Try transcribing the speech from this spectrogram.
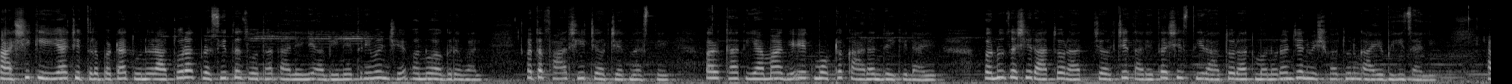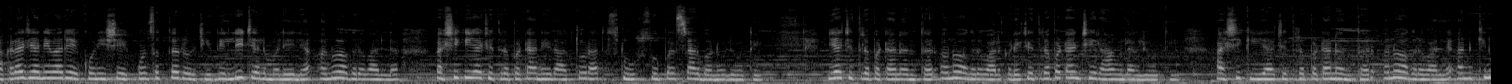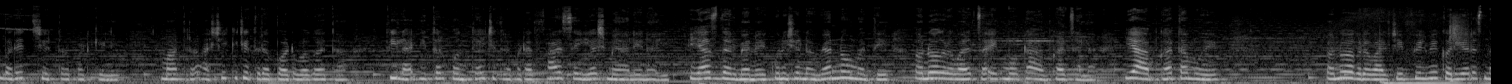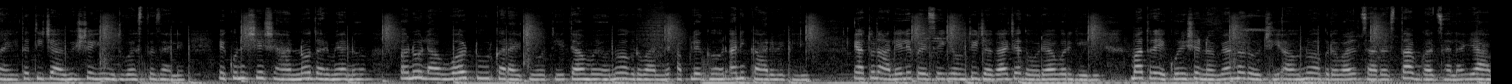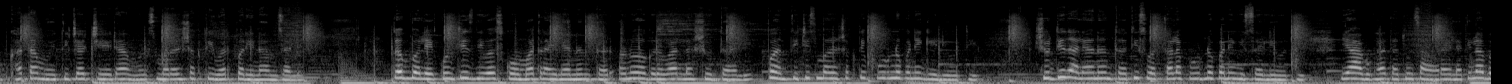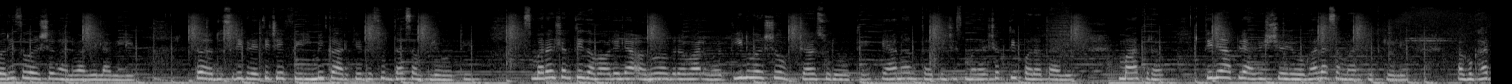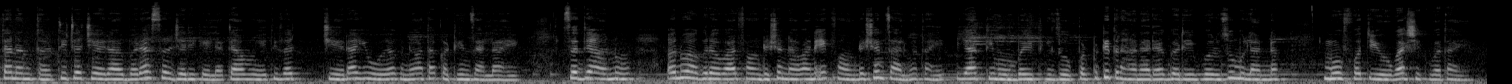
आशिकी या चित्रपटातून रातोरात प्रसिद्धच होतात आलेली अभिनेत्री म्हणजे अनु अग्रवाल. आता फारशी चर्चेत नसते. अर्थात यामागे एक मोठं कारण देखील आहे. अनु जशी रातोरात चर्चेत आली तशीच ती रातोरात मनोरंजन विश्वातून गायबही झाली. अकरा जानेवारी एकोणीसशे एकोणसत्तर रोजी दिल्ली जन्मलेल्या अनु अग्रवालला आशिकी या चित्रपटाने रातोरात स्टू सुपरस्टार बनवले होते. या चित्रपटानंतर अनु अग्रवालकडे चित्रपटांची रांग लागली होती. आशिकी या चित्रपटानंतर अनु अग्रवालने आणखीन बरेच चित्रपट केले. मात्र आशिकी चित्रपट वगळता तिला इतर कोणत्याही चित्रपटात फारसे यश मिळाले नाही. याच दरम्यान एकोणीसशे नव्याण्णवमध्ये अनु अग्रवालचा एक मोठा अपघात झाला. या अपघातामुळे अनु अग्रवालचे फिल्मी करिअरच नाही तर तिचे आयुष्यही उद्ध्वस्त झाले. एकोणीसशे शहाण्णव दरम्यान अनुला वर्ल्ड टूर करायची होती त्यामुळे अनु अग्रवालने आपले घर आणि कार विकली. यातून आलेले पैसे घेऊन ती जगाच्या दौऱ्यावर गेली. मात्र एकोणीसशे नव्याण्णव रोजी अनु अग्रवालचा रस्ता अपघात झाला. या अपघातामुळे तिच्या चेहऱ्यावर स्मरणशक्तीवर परिणाम झाले. तब्बल एकोणतीस दिवस कोमात राहिल्यानंतर अनु अग्रवालला शुद्ध आली. पण तिची स्मरणशक्ती पूर्णपणे गेली होती. शुद्धीत आल्यानंतर ती स्वतःला पूर्णपणे विसरली होती. या अपघातातून सावरायला तिला बरीच वर्ष घालवावी लागली. तर दुसरीकडे तिचे फिल्मी कारकीर्दसुद्धा संपले होते. स्मरणशक्ती गमावलेल्या अनु अग्रवालवर तीन वर्ष उपचार सुरू होते. यानंतर तिची स्मरणशक्ती परत आली. मात्र तिने आपले आयुष्य योगाला समर्पित केले. अपघातानंतर तिच्या चेहऱ्यावर बऱ्याच सर्जरी केल्या. त्यामुळे तिचा चेहराही ओळखणं आता कठीण झालं आहे. सध्या अनु अनु अग्रवाल फाउंडेशन नावाने एक फाउंडेशन चालवत आहे. यात ती मुंबईतील झोपडपट्टीत राहणाऱ्या गरीब गरजू मुलांना मोफत योगा शिकवत आहे.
